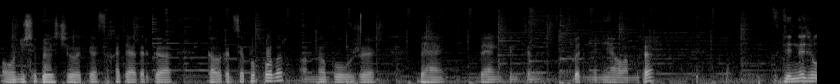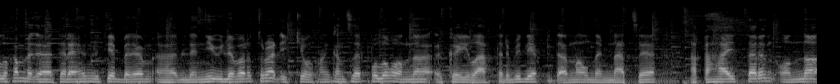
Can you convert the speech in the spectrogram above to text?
он үсі бәйс чыгылы театрга галган сепіп болар. Анна бу уже бәң күнтін білмені яғаламыда. Тинне жолхан тәрәһен үтеп белем биленни үле бары турар, икки улхан концерт булып, онна кыйлактыр билеп бит анал номинация акахайттарын, онна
